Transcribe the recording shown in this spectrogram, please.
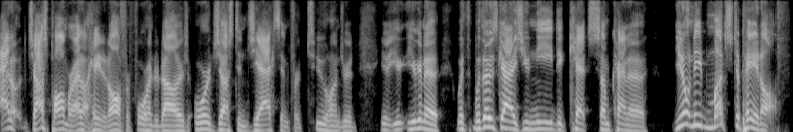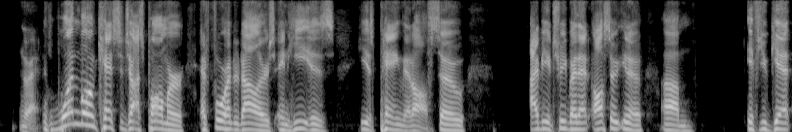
I don't, Josh Palmer, I don't hate at all for four hundred dollars, or Justin Jackson for two hundred. You know, you're, you're gonna with with those guys, you need to catch some kind of. You don't need much to pay it off. Right. One long catch to Josh Palmer at four hundred dollars, and he is he is paying that off. So I'd be intrigued by that. Also, you know, um, if you get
